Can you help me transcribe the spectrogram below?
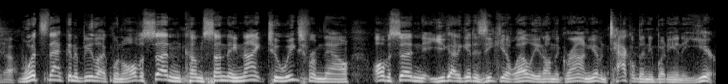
Yeah. What's that going to be like when all of a sudden, come Sunday night, two weeks from now, all of a sudden you got to get Ezekiel Elliott on the ground? You haven't tackled anybody in a year.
